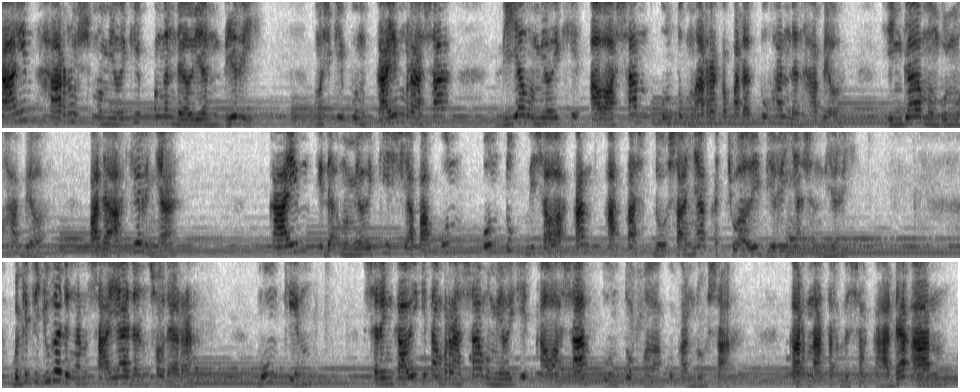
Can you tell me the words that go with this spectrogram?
Kain harus memiliki pengendalian diri, meskipun Kain merasa dia memiliki alasan untuk marah kepada Tuhan dan Habel, hingga membunuh Habel. Pada akhirnya, Kain tidak memiliki siapa pun untuk disalahkan atas dosanya kecuali dirinya sendiri. Begitu juga dengan saya dan saudara. Mungkin sering kali kita merasa memiliki alasan untuk melakukan dosa karena terdesak keadaan,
